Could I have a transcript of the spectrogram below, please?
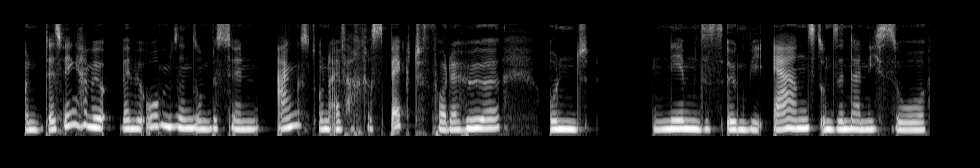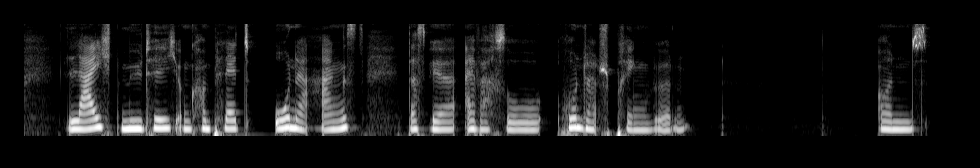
und deswegen haben wir, wenn wir oben sind, so ein bisschen Angst und einfach Respekt vor der Höhe und nehmen das irgendwie ernst und sind dann nicht so leichtmütig und komplett ohne Angst, dass wir einfach so runterspringen würden. Und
